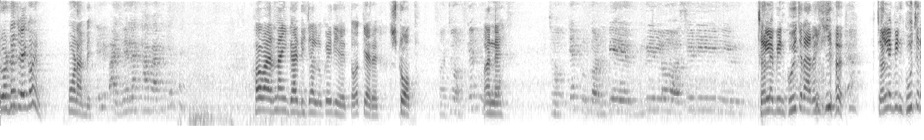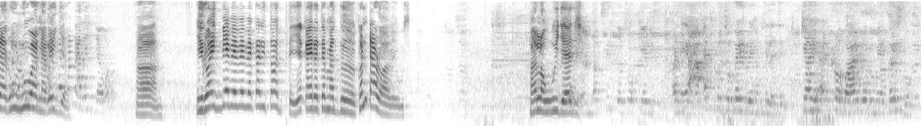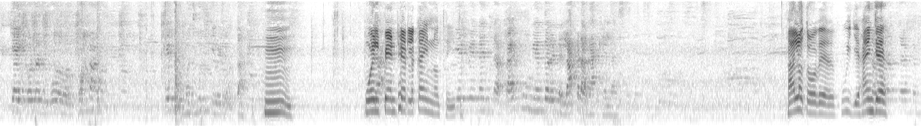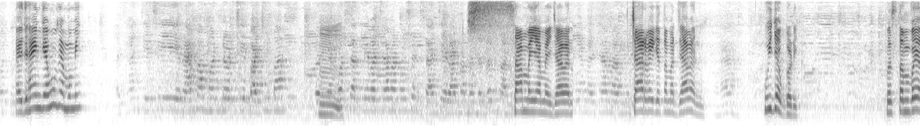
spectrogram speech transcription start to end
દોઢ જ વાગ્યો હે ને પોણા બે. સવાર નાઈ ગાડી ચાલુ કરી હે તો અત્યારે સ્ટોપ અને જલેબીન ગુચરા રહી ગયા. જલેબીન ગુચરા રૂ લુવાના રહી ગયા. હા. એ રોજ બે બે બે બે કરી તો જ થઈ. એક આયરે તેમાં કંટાળો આવે એવું છે. હાલો ઉઈ જાય જ. અને આટલું જો કર્યું સમજી લેજે. ક્યાંય આટલો વાળ્યો મેં કહીશું ક્યાંય કલર કેટલું મજબૂત કહેવાય હતા હમ. ઓઇલ પેન્ટ એટલે કઈ ન થઈ હાલો તો હવે હુઈ જાય હાંજે આજે હાંજે શું છે મમ્મી? રામા મંડળ છે બાજુમાં. સામૈયામાં જવાનું. ચાર વાગે તમારે જવાનું? ઉઈ જાવ ઘડીક. બસ તમે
